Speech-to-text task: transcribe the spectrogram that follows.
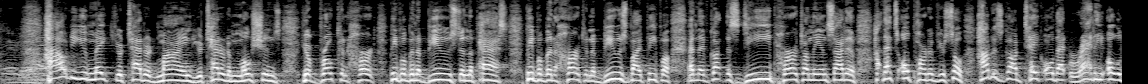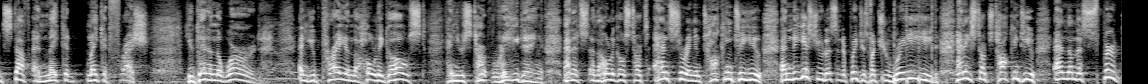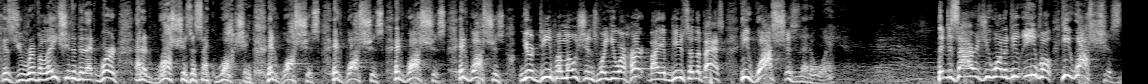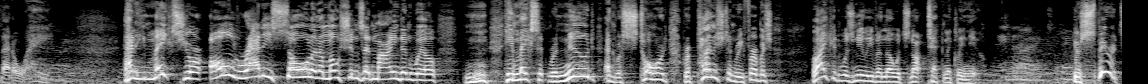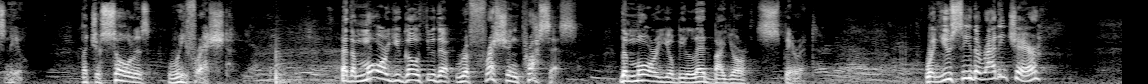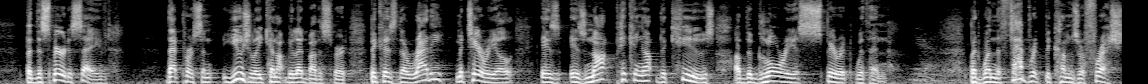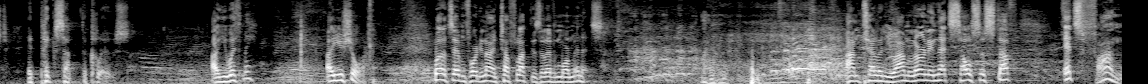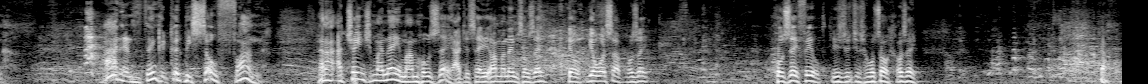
How do you make your tattered mind, your tattered emotions, your broken hurt? People have been abused in the past. People have been hurt and abused by people, and they've got this deep hurt on the inside of them. That's all part of your soul. How does God take all that ratty old stuff and make it make it fresh? You get in the Word and you pray in the Holy Ghost and you start reading, and it's and the Holy Ghost starts answering and talking to you. And yes, you listen to preachers, but you read, and He starts talking to you, and then the Spirit gives you revelation into that Word, and it washes. It's like washing. It washes. It washes. It washes. It washes your deep emotions where you were hurt by abuse in the past. He washes that away. The desires you want to do evil, He washes that away. And He makes your old ratty soul and emotions and mind and will, mm, He makes it renewed and restored, replenished and refurbished like it was new, even though it's not technically new. Your spirit's new, but your soul is refreshed. Now, the more you go through the refreshing process, the more you'll be led by your spirit. When you see the ratty chair, but the spirit is saved, that person usually cannot be led by the spirit because the ratty material is, is not picking up the cues of the glorious spirit within. But when the fabric becomes refreshed, it picks up the clues. Are you with me? Are you sure? Well, it's 7:49. Tough luck. There's 11 more minutes. I'm telling you, I'm learning that salsa stuff. It's fun. I didn't think it could be so fun. And I, I changed my name. I'm Jose. I just say, oh, my name's Jose. Yo, yo, what's up, Jose? Jose Field. Just Jose. Jose.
